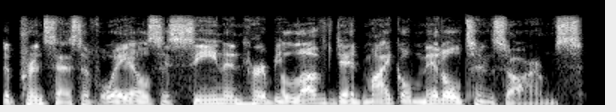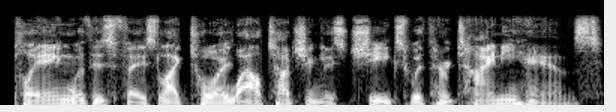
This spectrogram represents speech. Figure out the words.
the Princess of Wales is seen in her beloved dead Michael Middleton's arms, playing with his face like toy while touching his cheeks with her tiny hands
